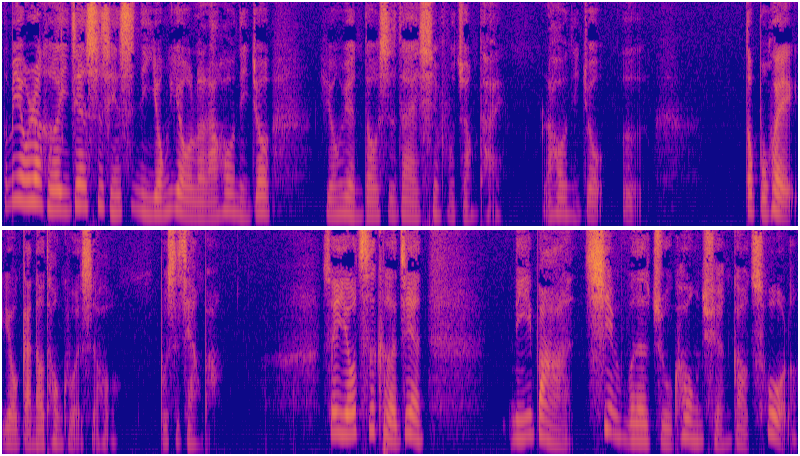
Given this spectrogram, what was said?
没有任何一件事情是你拥有了，然后你就永远都是在幸福状态，然后你就呃。都不会有感到痛苦的时候，不是这样吧？所以由此可见，你把幸福的主控权搞错了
